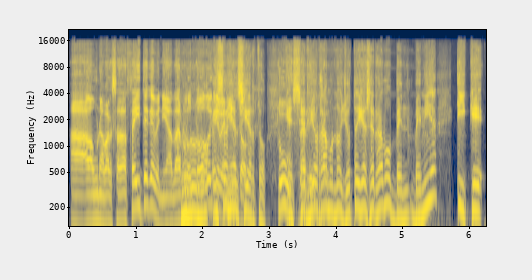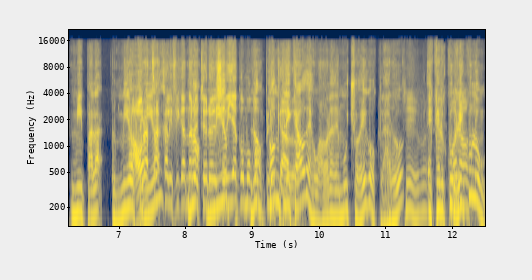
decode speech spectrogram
a una balsa de aceite, que venía a darlo No, no, no, todo y que eso venía es todo. incierto. Tú que Sergio. Ramos, no, yo te dije Sergio Ramos ven- venía y que mi pala, mi Ahora opinión. estás calificando el vestuario de Sevilla como no, complicado. de jugadores de mucho ego, claro. Sí, es que el currículum...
